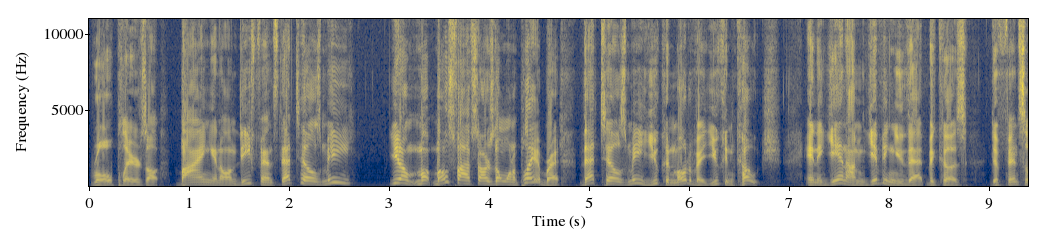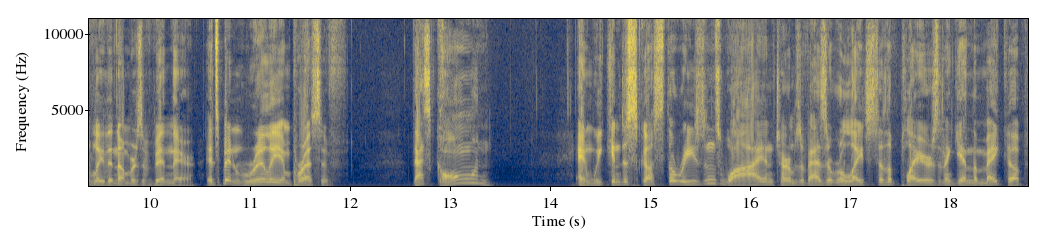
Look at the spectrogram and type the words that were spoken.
role players all buying in on defense, that tells me, you know, m- most five stars don't want to play it, Brett. That tells me you can motivate, you can coach. And again, I'm giving you that because defensively the numbers have been there. It's been really impressive. That's gone. And we can discuss the reasons why in terms of as it relates to the players and again the makeup,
